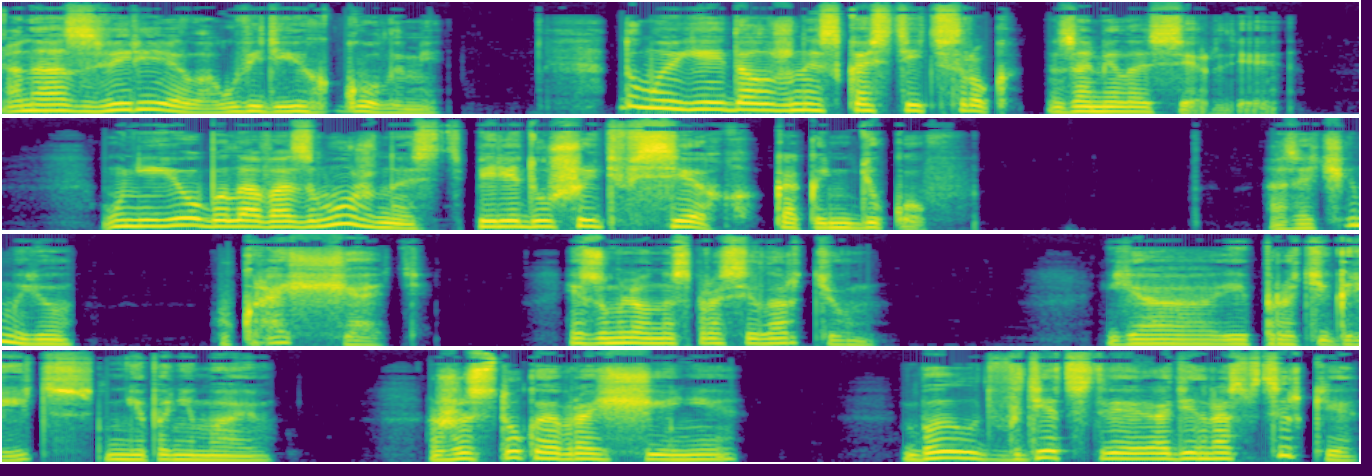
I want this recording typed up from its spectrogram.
Она озверела, увидя их голыми. Думаю, ей должны скостить срок за милосердие. У нее была возможность передушить всех, как индюков. — А зачем ее укращать? — изумленно спросил Артем. — Я и про тигриц не понимаю. Жестокое обращение. Был в детстве один раз в цирке,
